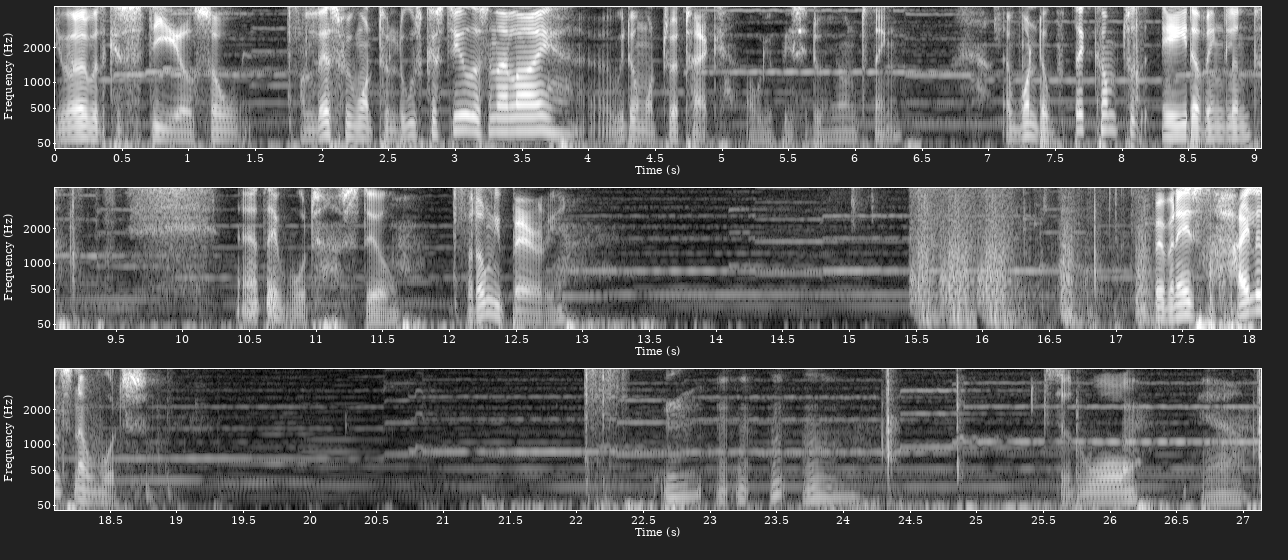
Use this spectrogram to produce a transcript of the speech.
You are with Castile, so Unless we want to lose Castile as an ally, uh, we don't want to attack. Oh, you're busy doing your own thing. I wonder, would they come to the aid of England? Yeah, they would, still. But only barely. Bourbonnais, Highlands, no woods. Still war, yeah.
